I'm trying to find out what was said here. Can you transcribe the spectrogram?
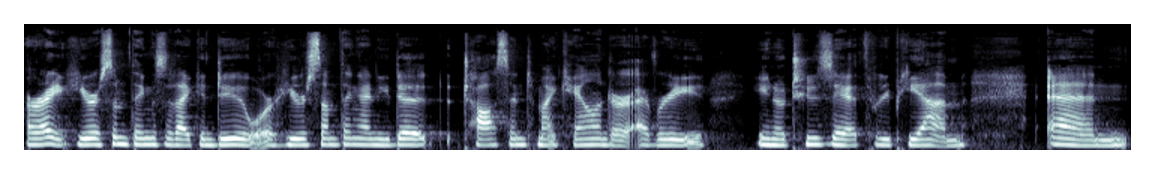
all right, here are some things that I can do, or here's something I need to toss into my calendar every, you know, Tuesday at 3 p.m. And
